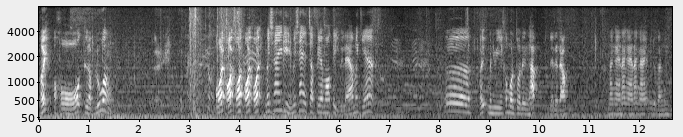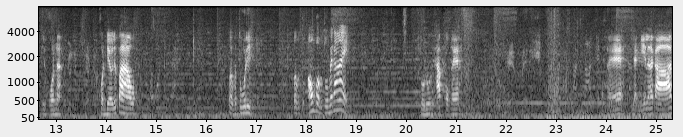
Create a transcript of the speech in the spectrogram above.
เฮ้ยโอ้โหเกือบล่วงโอ๊ยโอ๊ยโอ๊ยโอ๊ยโอ๊ยไม่ใช่ดิไม่ใช่จะเฟียมัลติอยู่แล้วเมื่อกี้เออเฮ้ยมันมีข้างบนตัวหนึ่งครับเดี๋ยวเดี๋ยวเดี๋ยวนั่งไงนั่งไงนั่งไงมันอยู่กันกี่คนอะคนเดียวหรือเปล่า เปิดประตูดิ ปิดประตู เอ้า เปิดประตูไม่ได้ตัวนู้นครับ โอเค โอเค อย่างนี้เลยละกัน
